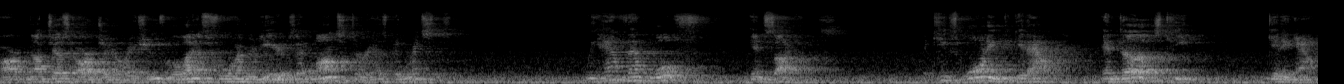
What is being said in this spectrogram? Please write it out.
our not just our generation, for the last 400 years, that monster has been racism. We have that wolf inside of us keeps wanting to get out and does keep getting out.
